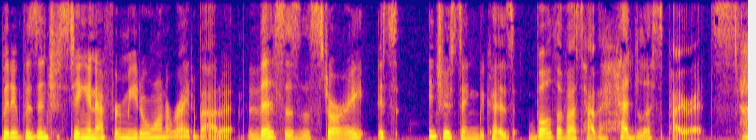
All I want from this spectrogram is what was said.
But it was interesting enough for me to want to write about it. This is the story. It's interesting because both of us have headless pirates.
